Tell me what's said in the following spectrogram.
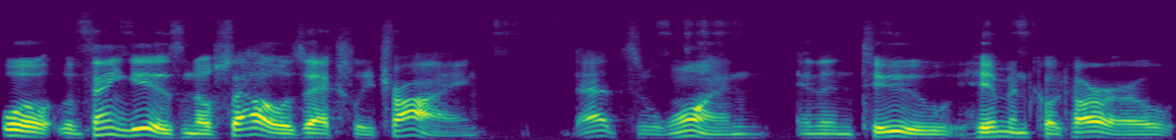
Well, the thing is, Nosawa was actually trying. That's one, and then two, him and Kotaro.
